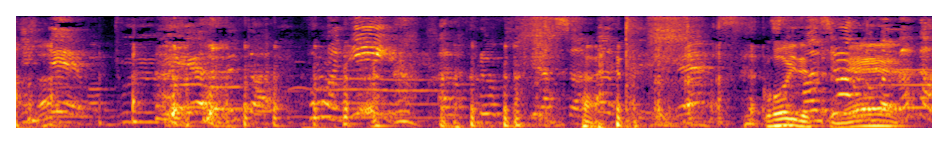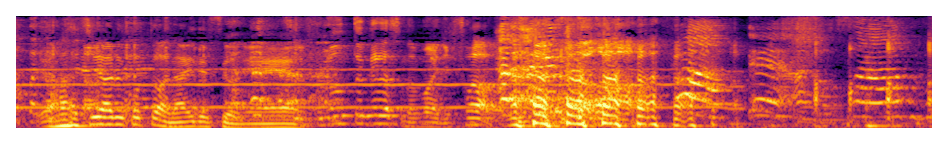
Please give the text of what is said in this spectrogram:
いて、まあ、ブーやってた頃にあのこれを聴いてらっしゃったっていう。ねすすごいですね。交わることはない。交わることはないですよね。フロントガラスの前にファーパーってあのサーフボ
